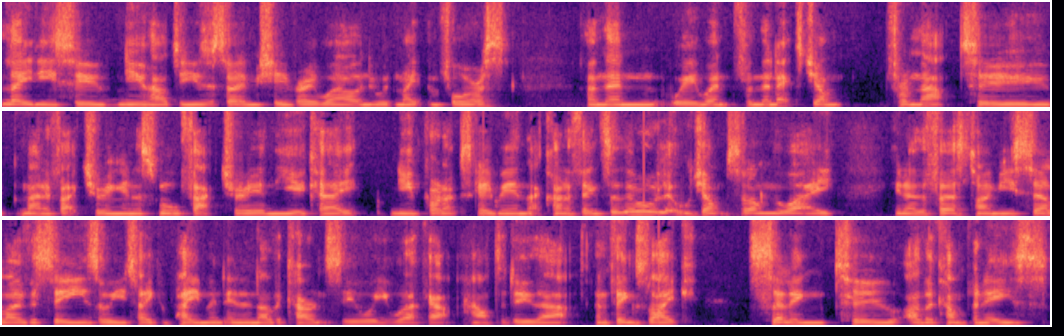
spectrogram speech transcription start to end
ladies who knew how to use a sewing machine very well and would make them for us. And then we went from the next jump from that to manufacturing in a small factory in the UK. New products came in, that kind of thing. So there were all little jumps along the way. You know, the first time you sell overseas or you take a payment in another currency or you work out how to do that, and things like selling to other companies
